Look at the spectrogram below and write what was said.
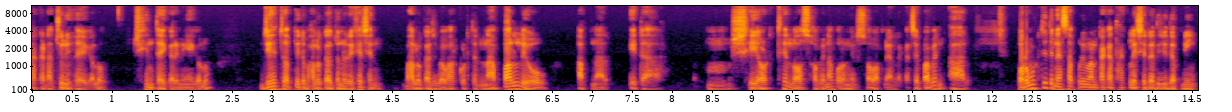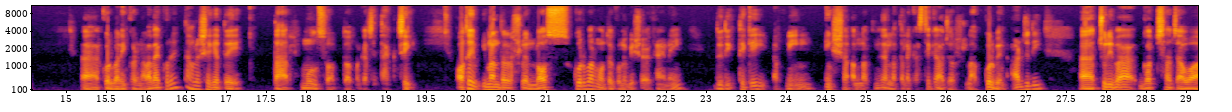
টাকাটা চুরি হয়ে গেল, ছিনতাইকারী নিয়ে গেল। যেহেতু আপনি এটা ভালো কাজের জন্য রেখেছেন, ভালো কাজ ব্যবহার করতে না পারলেও আপনার এটা সেই অর্থে লস হবে না, বরং এর সব আপনি আল্লাহর কাছে পাবেন। আর পরবর্তীতে নেশা পরিমাণ টাকা থাকলে সেটা দিয়ে যদি আপনি কোরবানি করেন আলাদা করে, তাহলে সেক্ষেত্রে তার মূল সব তো আপনার কাছে থাকছেই। অতএব ইমানদার আসলে লস করবার মতো কোনো বিষয় এখানে নেই। দুই দিক থেকেই আপনি ইনশা আল্লাহ আপনি আল্লাহ তালার কাছ থেকে আজর লাভ করবেন। আর যদি চুরি বা গচ্ছা যাওয়া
